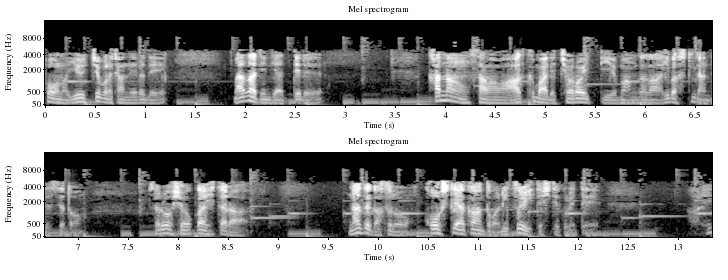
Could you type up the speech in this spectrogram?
方の YouTube のチャンネルで、マガジンでやってる、カナン様はあくまでちょろいっていう漫画が今好きなんですけど、それを紹介したら、なぜかその公式アカウントがリツイートしてくれて、あれ？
